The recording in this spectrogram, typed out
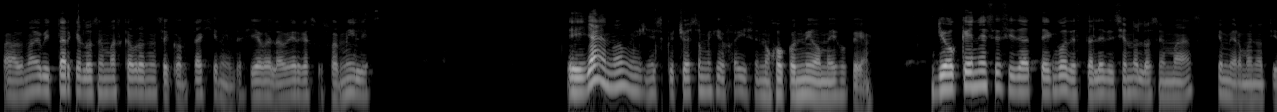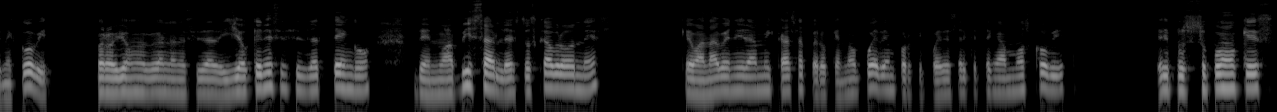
Para no evitar que los demás cabrones se contagien y les lleve la verga a sus familias. Y ya, ¿no? Escuchó eso mi jefa y se enojó conmigo. Me dijo que yo qué necesidad tengo de estarle diciendo a los demás que mi hermano tiene COVID. Pero yo me veo en la necesidad. Y yo qué necesidad tengo de no avisarle a estos cabrones que van a venir a mi casa, pero que no pueden porque puede ser que tengamos COVID eh, pues supongo que es,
